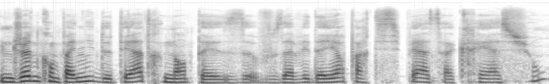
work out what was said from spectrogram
une jeune compagnie de théâtre nantaise. Vous avez d'ailleurs participé à sa création.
